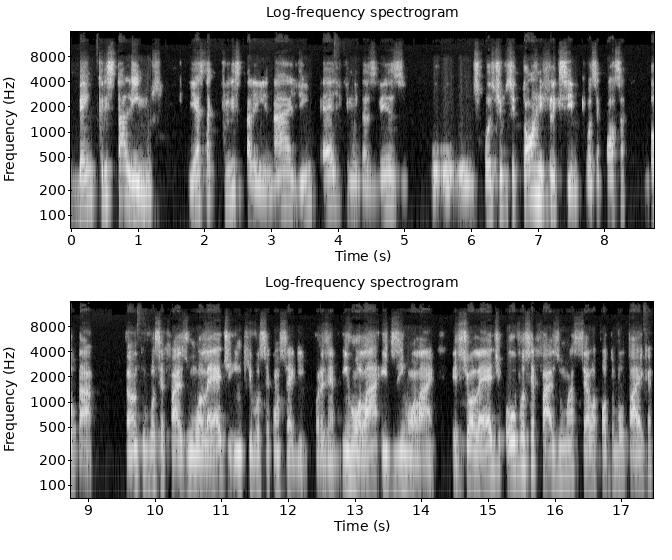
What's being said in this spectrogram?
bem cristalinos. E essa cristalinidade impede que, muitas vezes, o, o, o dispositivo se torne flexível, que você possa dobrar. Tanto você faz um OLED, em que você consegue, por exemplo, enrolar e desenrolar esse OLED, ou você faz uma célula fotovoltaica,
